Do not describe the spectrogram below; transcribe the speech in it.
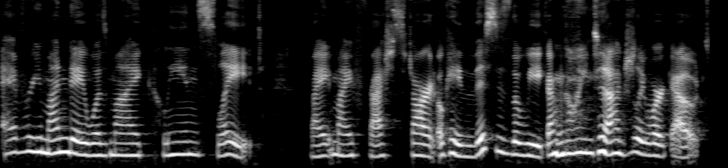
every Monday was my clean slate right? My fresh start. Okay, this is the week I'm going to actually work out.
